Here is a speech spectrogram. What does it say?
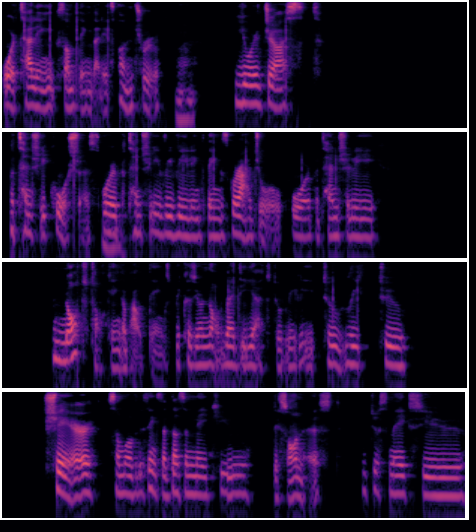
or telling something that is untrue Mhm. you're just potentially cautious or Mhm. potentially revealing things gradual or potentially not talking about things because you're not ready yet to really to re to share some of the things that doesn't make you dishonest it just makes you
